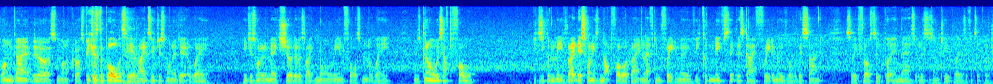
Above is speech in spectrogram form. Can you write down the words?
One guy at the OS and one across. Because the ball was here, right, so he just wanted it away. He just wanted to make sure there was like more reinforcement away. He was going to always have to follow. Because he couldn't leave, like this one he's not followed, right, and left him free to move. He couldn't leave this guy free to move over this side. So he thought to put him there, so at least he's on two players if it's a push.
